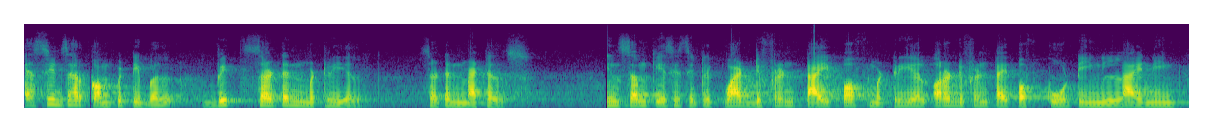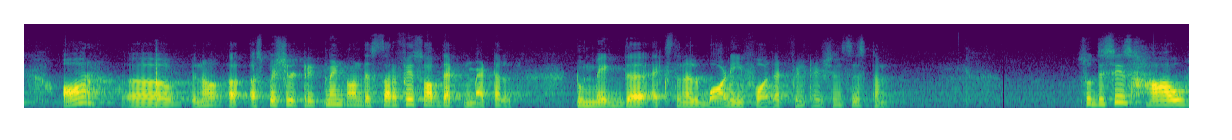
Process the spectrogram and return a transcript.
acids are compatible with certain material, certain metals in some cases it required different type of material or a different type of coating, lining or uh, you know a, a, special treatment on the surface of that metal to make the external body for that filtration system. So, this is how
